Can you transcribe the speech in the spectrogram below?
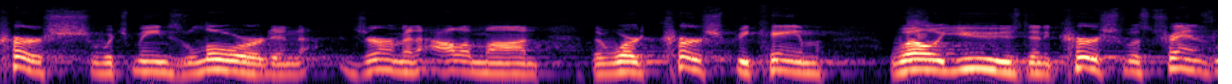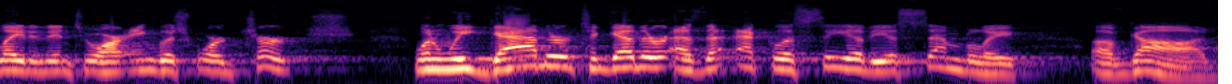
Kirsch, which means Lord. In German, Alemann, the word Kirsch became well used, and Kirsch was translated into our English word church. When we gather together as the ecclesia, the assembly of God,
